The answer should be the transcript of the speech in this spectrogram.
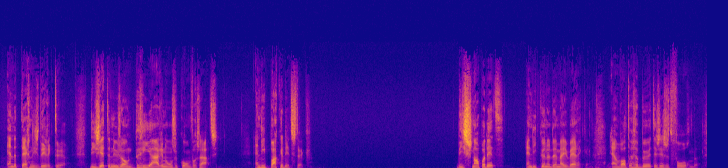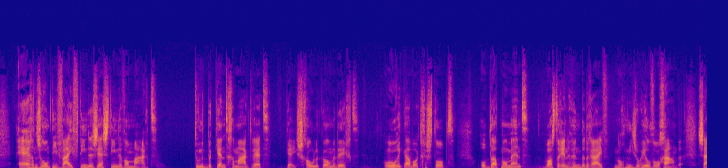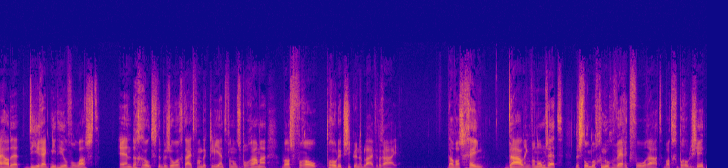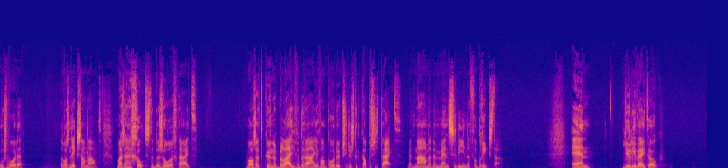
en de technisch directeur. Die zitten nu zo'n drie jaar in onze conversatie. En die pakken dit stuk. Die snappen dit en die kunnen ermee werken. En wat er gebeurt is, is het volgende. Ergens rond die 15e, 16e van maart, toen het bekendgemaakt werd, oké, scholen komen dicht, horeca wordt gestopt. Op dat moment was er in hun bedrijf nog niet zo heel veel gaande. Zij hadden direct niet heel veel last. En de grootste bezorgdheid van de cliënt van ons programma was vooral productie kunnen blijven draaien. Dat was geen daling van omzet. Er stond nog genoeg werkvoorraad wat geproduceerd moest worden. Er was niks aan de hand. Maar zijn grootste bezorgdheid was het kunnen blijven draaien van productie. Dus de capaciteit. Met name de mensen die in de fabriek staan. En jullie weten ook,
